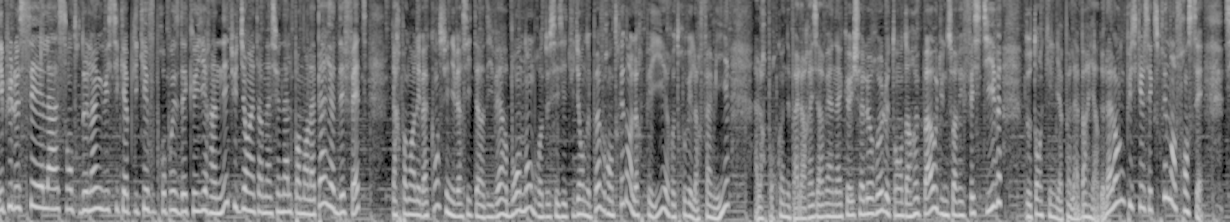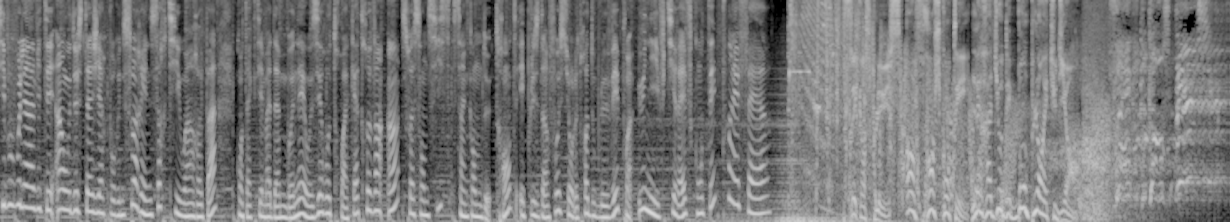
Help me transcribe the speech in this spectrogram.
Et puis le CLA, Centre de linguistique appliquée, vous propose d'accueillir un étudiant international pendant la période des fêtes, car pendant les vacances universitaires d'hiver, bon nombre de ces étudiants ne peuvent rentrer dans leur pays et retrouver leur famille. Alors pourquoi ne pas leur réserver un accueil chaleureux le temps d'un repas ou d'une soirée festive? D'autant qu'il n'y a pas la barrière de la langue puisqu'ils s'expriment en français. Si vous voulez inviter un ou deux stagiaires pour une soirée, une sortie ou un repas, contactez Madame Bonnet au 03 81 66 52 30 et plus d'infos sur le www.univ-fconté.fr. Fréquence Plus, en Franche-Comté, la radio des bons plans étudiants.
